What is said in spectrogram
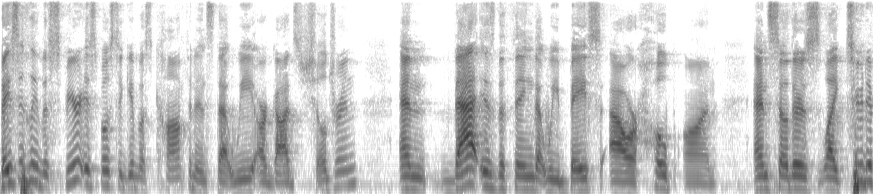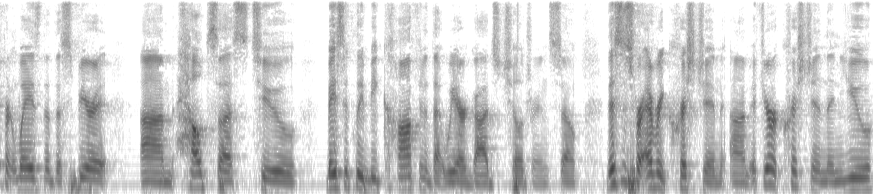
basically, the Spirit is supposed to give us confidence that we are God's children. And that is the thing that we base our hope on. And so there's like two different ways that the Spirit um, helps us to basically be confident that we are God's children. So this is for every Christian. Um, if you're a Christian, then you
